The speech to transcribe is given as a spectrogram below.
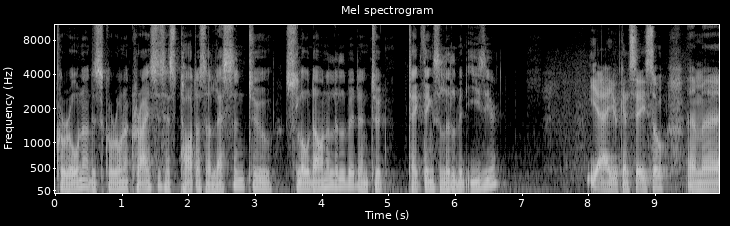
Corona, this Corona crisis, has taught us a lesson to slow down a little bit and to take things a little bit easier? Yeah, you can say so. Um, uh,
